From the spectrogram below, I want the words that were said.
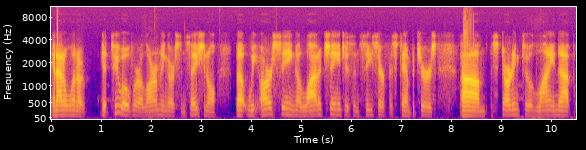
and I don't want to get too over alarming or sensational, but we are seeing a lot of changes in sea surface temperatures um, starting to line up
